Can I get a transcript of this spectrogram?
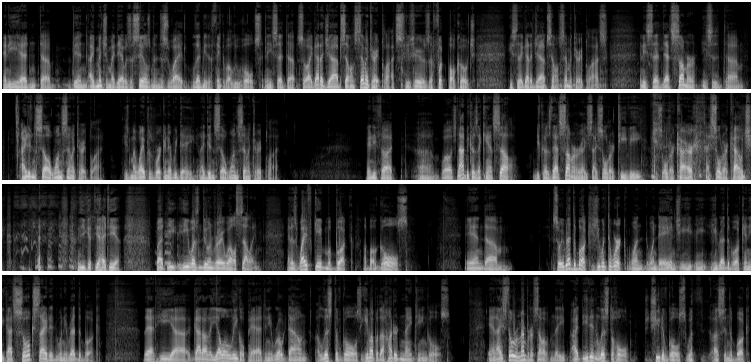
And he hadn't uh, been. I mentioned my dad was a salesman. This is why it led me to think about Lou Holtz. And he said, uh, "So I got a job selling cemetery plots." He's here as a football coach. He said, "I got a job selling cemetery plots." And he said that summer, he said, um, "I didn't sell one cemetery plot." He's my wife was working every day, and I didn't sell one cemetery plot. And he thought, um, well, it's not because I can't sell. Because that summer I, I sold our TV, I sold our car, I sold our couch. you get the idea. But he, he wasn't doing very well selling. And his wife gave him a book about goals. And um, so he read the book. She went to work one one day, and she he, he read the book, and he got so excited when he read the book that he uh, got out a yellow legal pad and he wrote down a list of goals. He came up with 119 goals, and I still remember some of them that he I, he didn't list the whole sheet of goals with us in the book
